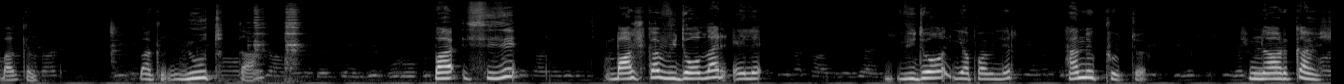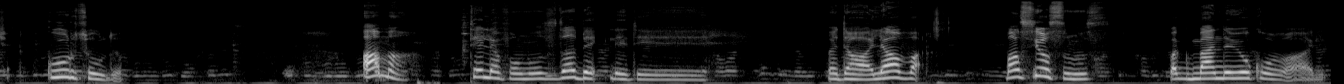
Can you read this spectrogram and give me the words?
bakın bakın YouTube'da ba- sizi başka videolar ele video yapabilir. Hem de kötü. Şimdi arkadaşlar kurtulduk. Ama telefonunuzda bekledi. Ve de hala var. Basıyorsunuz. Bakın bende yok o hali.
